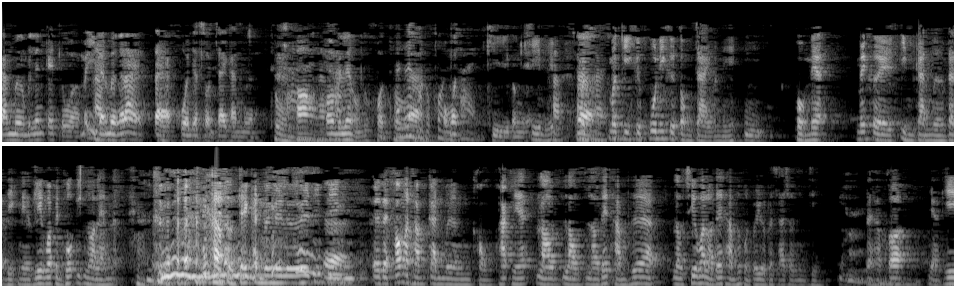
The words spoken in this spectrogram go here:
การเมืองเป็นเรื่องใกล้ตัว ไม่อีคกรับการเมืองก็ได้ แต่ควรจะสนใจการเมืองถูกต้องนะเพราะมันเป็นเรื่องของทุกคนเป็นเรื่องของทุกคนผมว่าใช่คีย์ตรงนี้ทีมนี้ครับใช่เมื่อกี้คือพูดนี่คือตรงใจวันนี้อืมผมเนี่ยไม่เคยอินการเมืองแต่เด็กเนี่ยเรียกว่าเป็นพวกอิกนอแลนต์อะคือไม่เคยสนใจการเมืองเลยเลยจเอริงอๆเออแต่เข้ามาทำการเมืองของพรรคเนี้ยเราเราเราได้ทำเพื่อเราเชื่อว่าเราได้ทำเพื่อผลประโยชน์ประชาชนจริงๆนะครับ ก็อย่างที่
